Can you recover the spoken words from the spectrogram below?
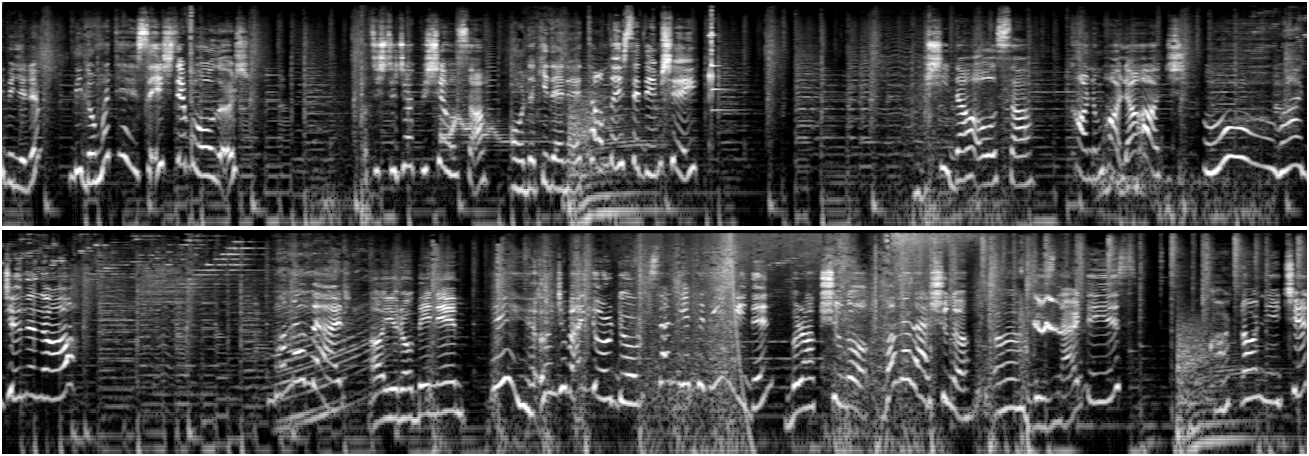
yiyebilirim? Bir domates. İşte bu olur. Atıştıracak bir şey olsa. Oradaki dene. Tam da istediğim şey. Bir şey daha olsa. Karnım hala aç. Oo, vay canına. Bana ver. Hayır o benim. Hey önce ben gördüm. Sen diyette değil miydin? Bırak şunu. Bana ver şunu. Ah, biz neredeyiz? Kartlar niçin?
